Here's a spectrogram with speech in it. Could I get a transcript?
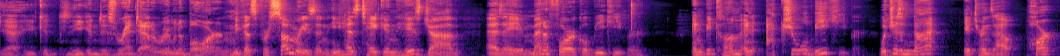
yeah, he could he can just rent out a room in a barn. because for some reason he has taken his job as a metaphorical beekeeper and become an actual beekeeper, which is mm-hmm. not, it turns out, part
